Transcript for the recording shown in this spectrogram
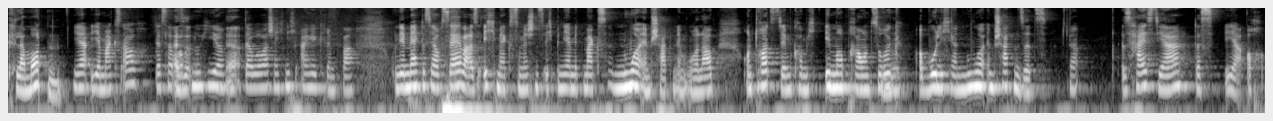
Klamotten. Ja, ja, Max auch. Deshalb Also, auch nur hier, ja. da wo er wahrscheinlich nicht eingecremt war. Und ihr merkt es ja auch selber, also ich merke es zumindest, ich bin ja mit Max nur im Schatten im Urlaub und trotzdem komme ich immer braun zurück, Mhm. obwohl ich ja nur im Schatten sitze. Das heißt ja, dass ihr auch,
